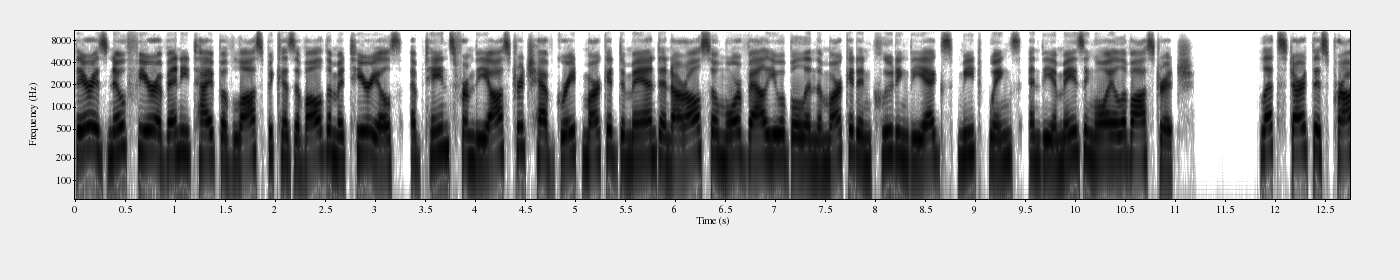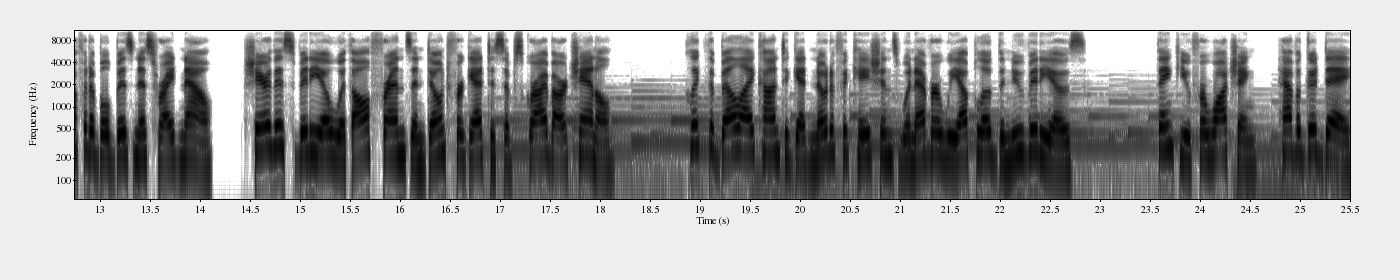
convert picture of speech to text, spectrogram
There is no fear of any type of loss because of all the materials obtains from the ostrich have great market demand and are also more valuable in the market including the eggs, meat, wings, and the amazing oil of ostrich. Let's start this profitable business right now. Share this video with all friends and don't forget to subscribe our channel. Click the bell icon to get notifications whenever we upload the new videos. Thank you for watching. Have a good day.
